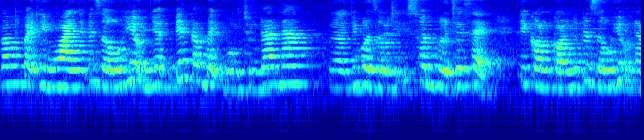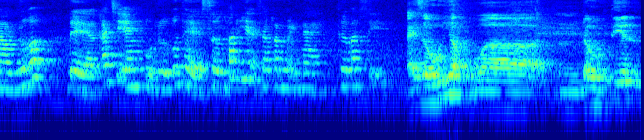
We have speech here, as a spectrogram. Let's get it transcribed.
Vâng, vậy thì ngoài những cái dấu hiệu nhận biết căn bệnh buồng trứng đa nang như vừa rồi chị Xuân vừa chia sẻ thì còn có những cái dấu hiệu nào nữa để các chị em phụ nữ có thể sớm phát hiện ra căn bệnh này thưa bác sĩ? Cái dấu hiệu uh, đầu tiên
